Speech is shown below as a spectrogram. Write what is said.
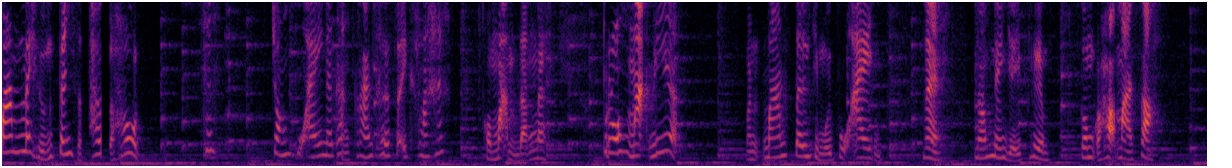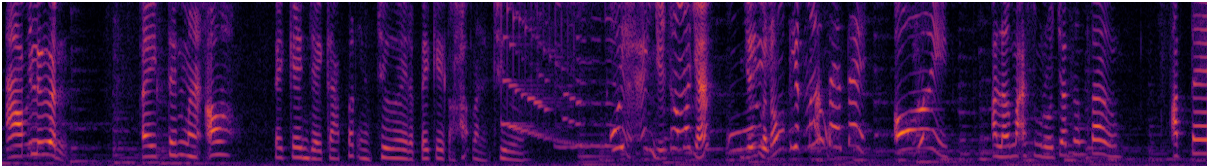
បានលេះរឿងទិញសភៅរហូតហឹមចង់ពួកឯងនៅខាងក្រៅធ្វើស្អីខ្លះហ៎ក៏ម៉ាក់មិនដឹងដែរព្រោះម៉ាក់នេះมันបានទៅជាមួយពួកឯងណែនាំគ្នានិយាយភ្លាមកុំកុហកម៉ាក់សោះឲ្យលឿនអីទេម៉ាក់អោះពេលគេនិយាយការពិតមិនជឿទេដល់ពេលគេកុហកមិនជឿ អូយឯងនិយាយធម្មតានិយាយម្ដងទៀតមកទេទេអូយឥឡូវម៉ាក់ស្រួលចិត្តសិនទៅអត់ទេ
